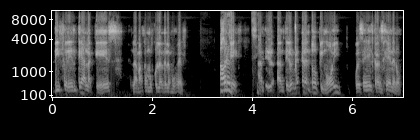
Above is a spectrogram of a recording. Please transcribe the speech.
diferente a la que es la masa muscular de la mujer. Ahora, o sea que sí. anterior- anteriormente era el doping, hoy pues es el transgénero.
